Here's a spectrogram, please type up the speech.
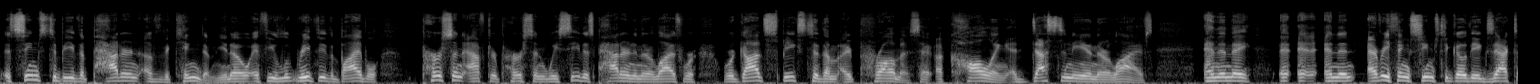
it seems to be the pattern of the kingdom. You know, if you read through the Bible, person after person, we see this pattern in their lives where, where God speaks to them a promise, a, a calling, a destiny in their lives. And then they and, and then everything seems to go the exact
